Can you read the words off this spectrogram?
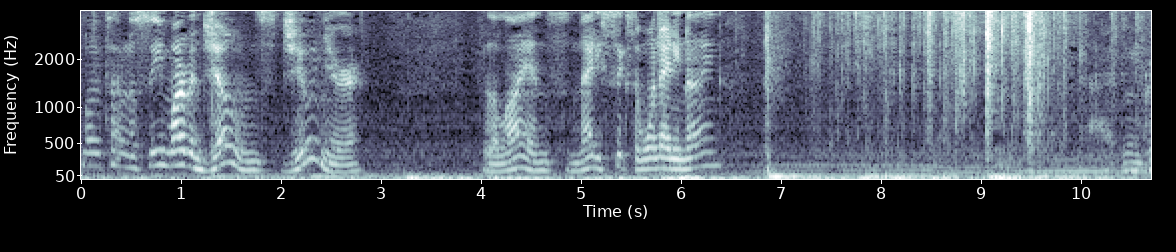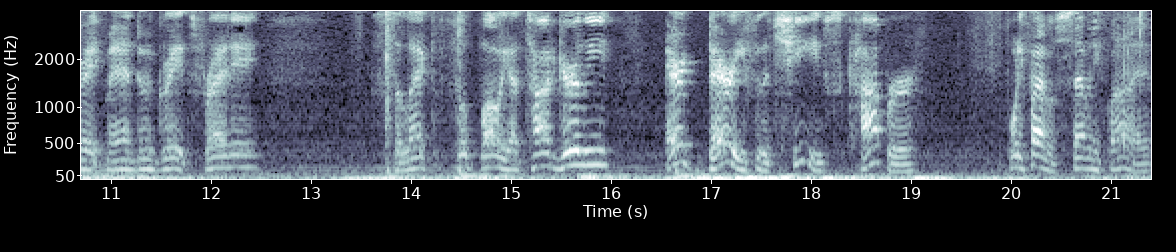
Long time no see. Marvin Jones Jr. for the Lions, 96 and 199. Ah, doing great, man. Doing great. It's Friday. Select football. We got Todd Gurley, Eric Berry for the Chiefs, Copper, 45 of 75.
